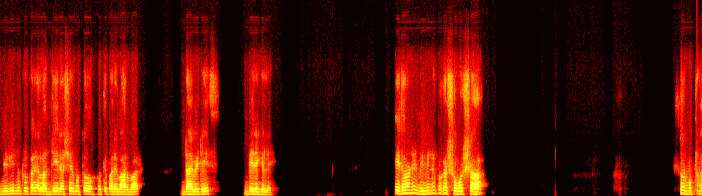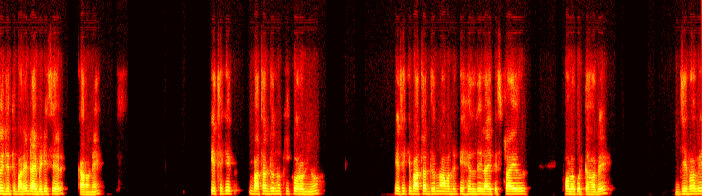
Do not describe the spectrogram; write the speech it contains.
বিভিন্ন প্রকার অ্যালার্জি র্যাশের মতো হতে পারে বারবার ডায়াবেটিস বেড়ে গেলে। এ ধরনের বিভিন্ন প্রকার সমস্যা সম্মুখীন হয়ে যেতে পারে ডায়াবেটিসের কারণে। এ থেকে বাঁচার জন্য কি করণীয়? এ থেকে বাঁচার জন্য আমাদেরকে হেলদি লাইফস্টাইল ফলো করতে হবে। যেভাবে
